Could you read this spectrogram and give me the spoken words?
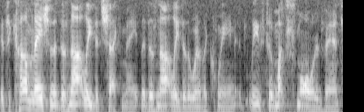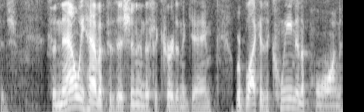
It's a combination that does not lead to checkmate, that does not lead to the win of the queen. It leads to a much smaller advantage. So now we have a position, and this occurred in the game, where black has a queen and a pawn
